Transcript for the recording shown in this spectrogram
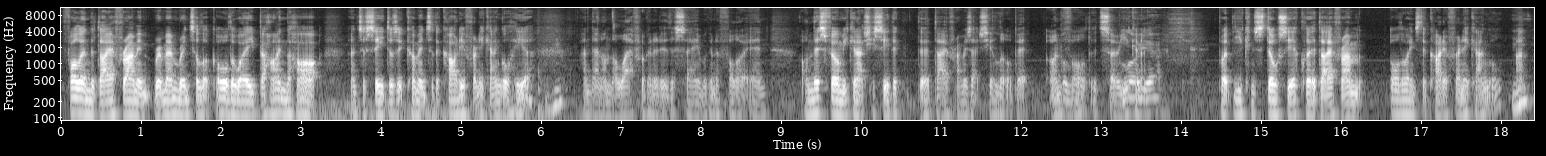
Following the diaphragm, remembering to look all the way behind the heart and to see does it come into the cardiophrenic angle here, and then on the left we're going to do the same. We're going to follow it in. On this film, you can actually see the, the diaphragm is actually a little bit unfolded, so you Below, can yeah. but you can still see a clear diaphragm all the way into the cardiophrenic angle. Mm-hmm. And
